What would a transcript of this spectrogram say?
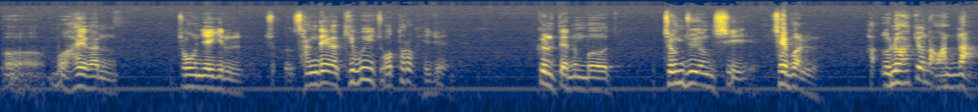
어, 뭐 하여간 좋은 얘기를 주- 상대가 기분이 좋도록 해줘야 돼. 그럴 때는 뭐 정주영 씨 재벌 하- 어느 학교 나왔나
